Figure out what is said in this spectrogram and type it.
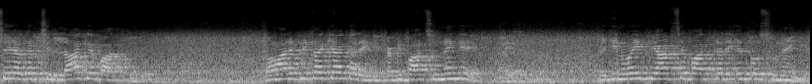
से अगर चिल्ला के बात करें तो हमारे पिता क्या करेंगे? कभी बात सुनेंगे? लेकिन वही प्यार से बात करेंगे तो सुनेंगे।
